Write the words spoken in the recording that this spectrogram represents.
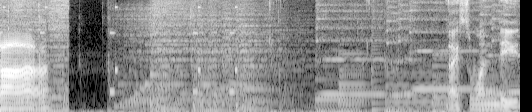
Aha! Nice one indeed.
